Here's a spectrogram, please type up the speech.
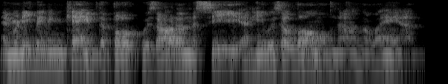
And when evening came, the boat was out on the sea, and he was alone on the land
